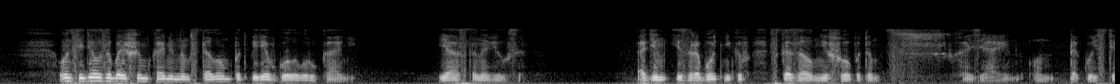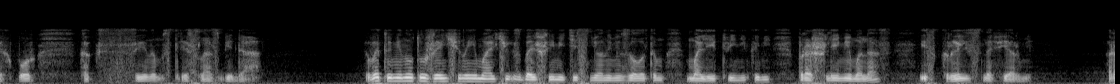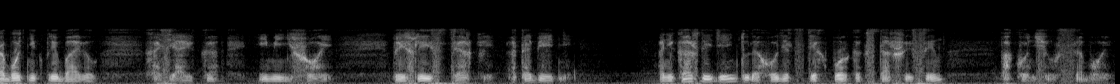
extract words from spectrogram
Он сидел за большим каменным столом, подперев голову руками. Я остановился. Один из работников сказал мне шепотом, «Хозяин, он такой с тех пор, как с сыном стряслась беда». В эту минуту женщина и мальчик с большими тесненными золотом молитвенниками прошли мимо нас и скрылись на ферме. Работник прибавил, «Хозяйка и меньшой пришли из церкви от обедни. Они каждый день туда ходят с тех пор, как старший сын покончил с собой».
